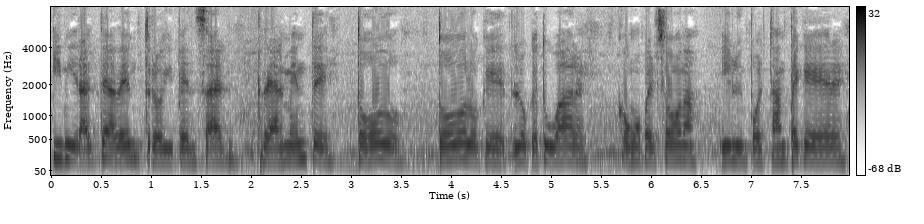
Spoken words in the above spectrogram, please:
y mirarte adentro y pensar realmente todo, todo lo que, lo que tú vales como persona y lo importante que eres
